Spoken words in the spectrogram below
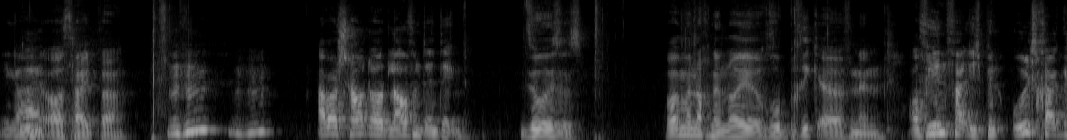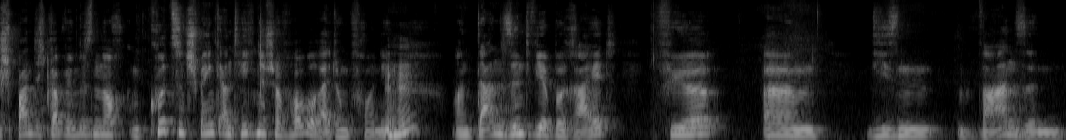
egal. unaushaltbar. Aber Shoutout laufend entdecken. So ist es. Wollen wir noch eine neue Rubrik eröffnen? Auf jeden Fall, ich bin ultra gespannt. Ich glaube, wir müssen noch einen kurzen Schwenk an technischer Vorbereitung vornehmen. Und dann sind wir bereit für ähm, diesen Wahnsinn,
